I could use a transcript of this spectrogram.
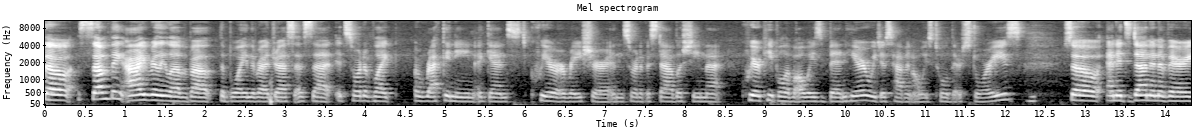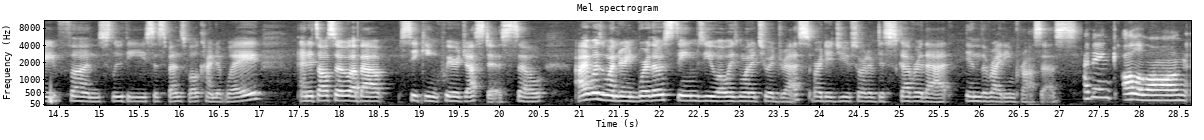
so something I really love about the boy in the red dress is that it's sort of like a reckoning against queer erasure and sort of establishing that queer people have always been here. We just haven't always told their stories. Mm-hmm. So, and it's done in a very fun, sleuthy, suspenseful kind of way. And it's also about seeking queer justice. So, I was wondering, were those themes you always wanted to address, or did you sort of discover that in the writing process? I think all along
